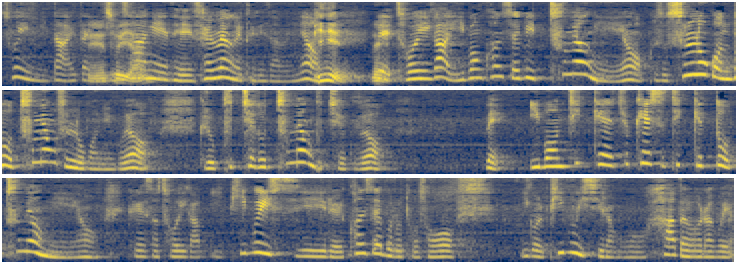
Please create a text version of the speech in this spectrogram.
소희입니다. 일단 네, 이 소희 양. 의상에 대해 설명을 드리자면요. 비닐. 네. 네. 저희가 이번 컨셉이 투명이에요. 그래서 슬로건도 투명 슬로건이고요. 그리고 부채도 투명 부채고요. 네, 이번 티켓, 쇼케이스 티켓도 투명이에요. 그래서 저희가 이 PVC를 컨셉으로 둬서 이걸 PVC라고 하더라고요.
